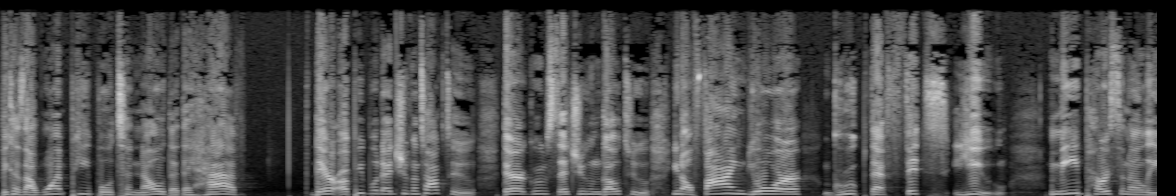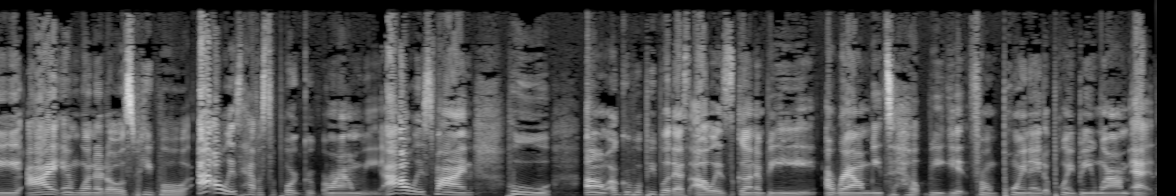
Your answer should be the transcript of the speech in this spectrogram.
because I want people to know that they have there are people that you can talk to. There are groups that you can go to. You know, find your group that fits you me personally, I am one of those people. I always have a support group around me. I always find who um, a group of people that's always gonna be around me to help me get from point A to point B. Where I'm at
